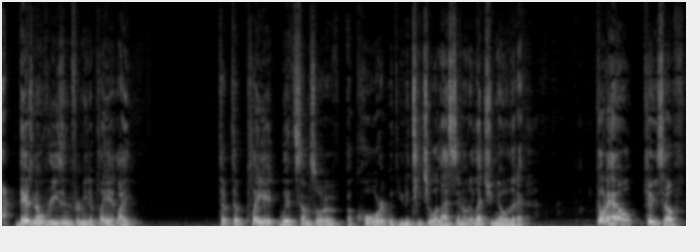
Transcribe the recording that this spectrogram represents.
I- there's no reason for me to play it like to, to play it with some sort of accord with you to teach you a lesson or to let you know that I, go to hell, kill yourself,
